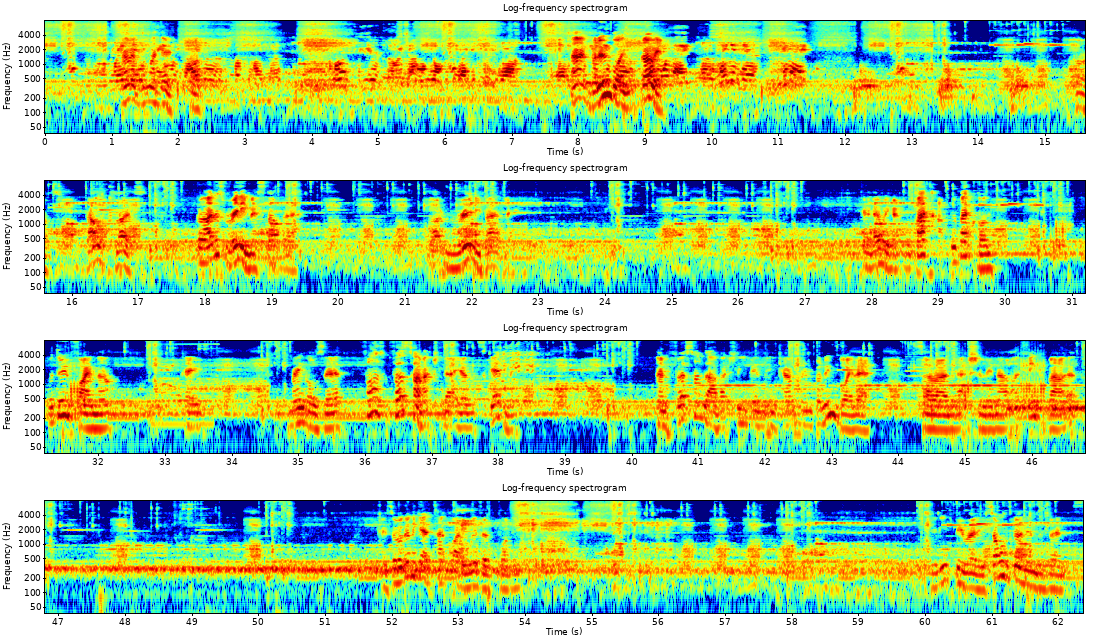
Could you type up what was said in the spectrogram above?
it straight down. Uh, Alright, Balloon Boy's going. One hang in there. Good night. That was close. God, I just really messed up there. Like, really badly. Okay, there we go. We're back up. We're back on. We're doing fine now. Okay. Mangle's there. First, first time actually that he hasn't scared me. And first time that I've actually been encountering Balloon Boy there. So early actually now that I think about it. Okay, so we're gonna get attacked by a withered one. Be ready. Someone's going in the vents.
